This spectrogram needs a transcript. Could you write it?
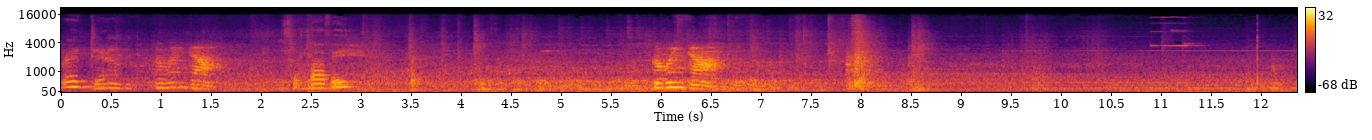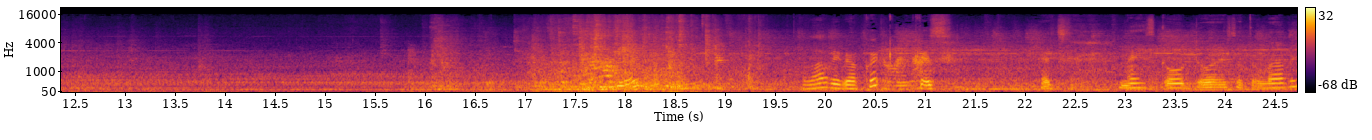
Right down. Going down. So Lavi. Going down. lobby real quick because it's nice gold doors at the lobby.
